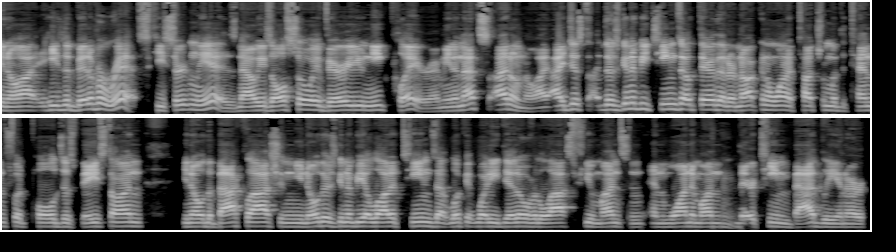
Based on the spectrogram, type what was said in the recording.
you know, he's a bit of a risk. He certainly is. Now he's also a very unique player. I mean, and that's I don't know. I, I just there's going to be teams out there that are not going to want to touch him with a ten foot pole just based on you know the backlash, and you know there's going to be a lot of teams that look at what he did over the last few months and, and want him on hmm. their team badly, and are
